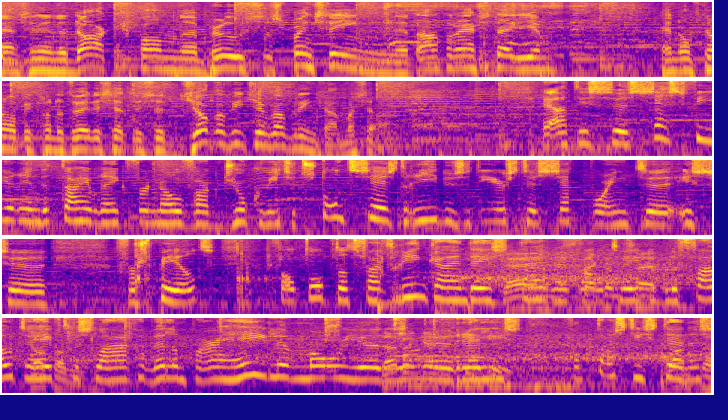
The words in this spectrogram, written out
Dancing in the Dark van eh, Bruce Springsteen. Het ATR Stadium. En de ontknoping van de tweede set tussen Djokovic en Wawrinka. Marcel. Ja, het is eh, 6-4 in de tiebreak voor Novak Djokovic. Het stond 6-3, dus het eerste setpoint eh, is eh, verspeeld. Valt op dat Favrinka in deze tiebreak al twee dubbele fouten heeft geslagen. Wel een paar hele mooie lange rallies. Fantastisch tennis.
